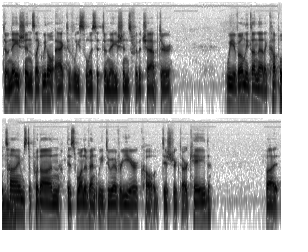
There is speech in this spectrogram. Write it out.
donations. Like, we don't actively solicit donations for the chapter. We've only done that a couple mm-hmm. times to put on this one event we do every year called District Arcade. But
